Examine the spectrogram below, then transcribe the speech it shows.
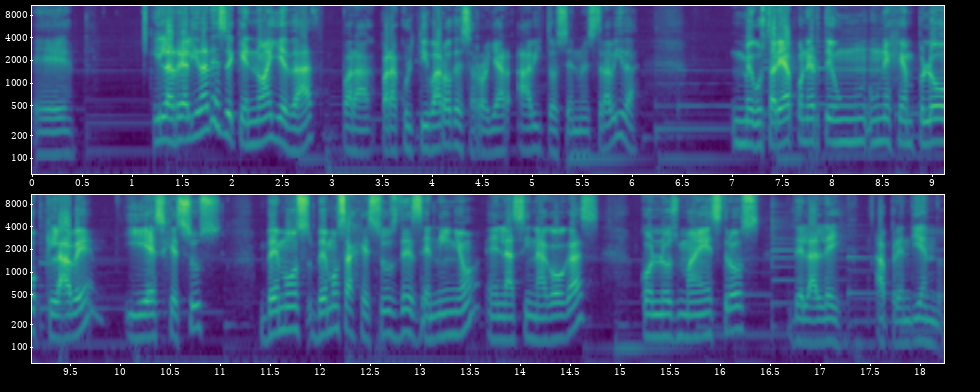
Eh, y la realidad es de que no hay edad para, cultivar o desarrollar hábitos en nuestra vida. Me gustaría ponerte un, ejemplo clave y es Jesús. Vemos, vemos a Jesús desde niño en las sinagogas con los maestros de la ley, aprendiendo.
